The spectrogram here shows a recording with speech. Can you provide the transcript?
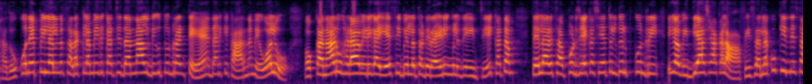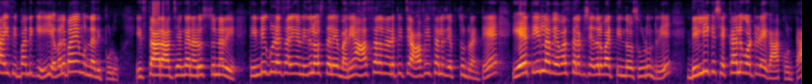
చదువుకునే పిల్లలను సడక్ల మీదకి వచ్చి దన్నాలు దిగుతుండ్రంటే దానికి కారణం ఎవరు ఒక్కనాడు హడావిడిగా ఏసీ బిల్లతోటి రైడింగులు చేయించి కథం తెల్లారి చప్పుడు చేయక చేతులు దులుపుకుండ్రి. ఇక విద్యాశాఖల ఆఫీసర్లకు కింది స్థాయి సిబ్బందికి ఎవరి భయం ఉన్నది ఇప్పుడు? ఇష్టారాజ్యంగా నడుస్తున్నది. తిండికి కూడా సరిగా నిధులు లేవని హాస్టల్ నడిపించే ఆఫీసర్లు చెప్తుండ్రంటే ఏ తీర్ల వ్యవస్థలకు చెదలు పట్టిందో చూడుండ్రి. ఢిల్లీకి చెక్కర్లు కొట్టుడే కాకుండా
